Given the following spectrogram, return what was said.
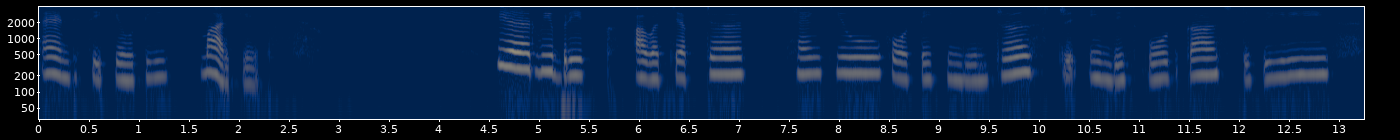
and security markets. Here we break our chapter. Thank you for taking interest in this podcast series.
